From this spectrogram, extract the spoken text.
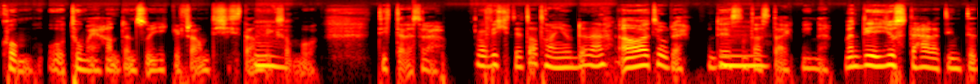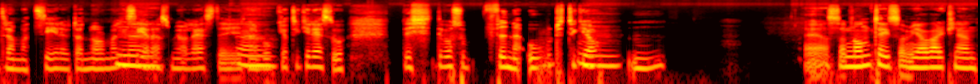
kom och tog mig i handen. Så gick vi fram till kistan Mm. liksom, och tittade sådär. Vad viktigt att han gjorde det. Ja, jag tror det. Det är ett sånt här Mm. starkt minne. Men det är just det här att inte dramatisera utan normalisera Nej. som jag läste i den här Ja. boken. Jag tycker det är så, det, det var så fina ord tycker jag. Mm. Mm. Eh, Alltså någonting som jag verkligen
